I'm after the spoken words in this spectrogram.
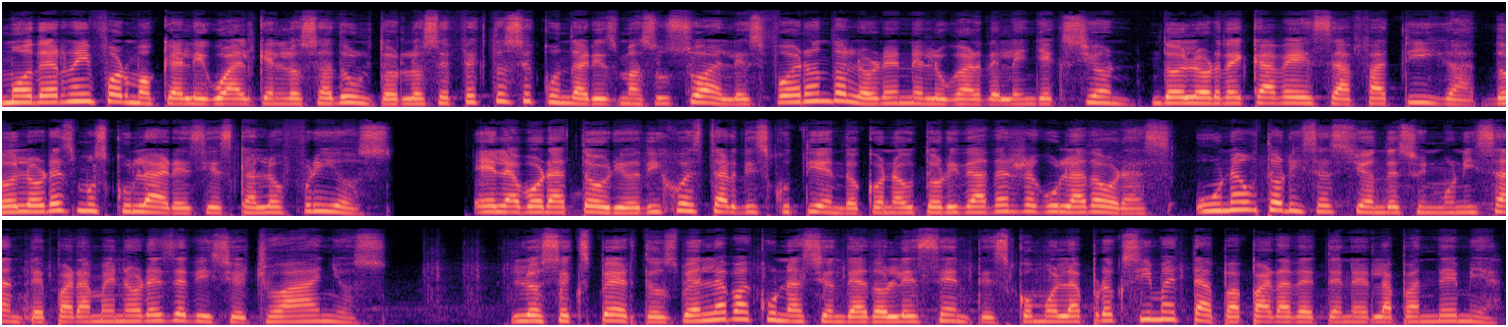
Moderna informó que al igual que en los adultos, los efectos secundarios más usuales fueron dolor en el lugar de la inyección, dolor de cabeza, fatiga, dolores musculares y escalofríos. El laboratorio dijo estar discutiendo con autoridades reguladoras una autorización de su inmunizante para menores de 18 años. Los expertos ven la vacunación de adolescentes como la próxima etapa para detener la pandemia.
